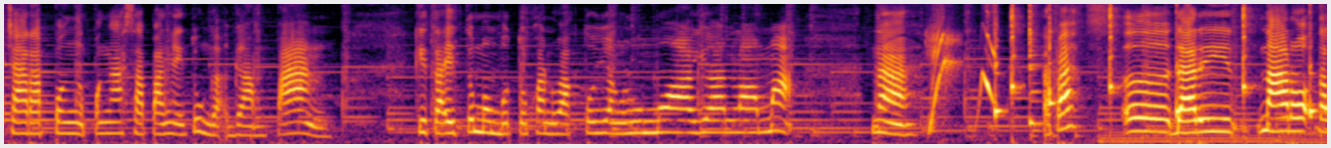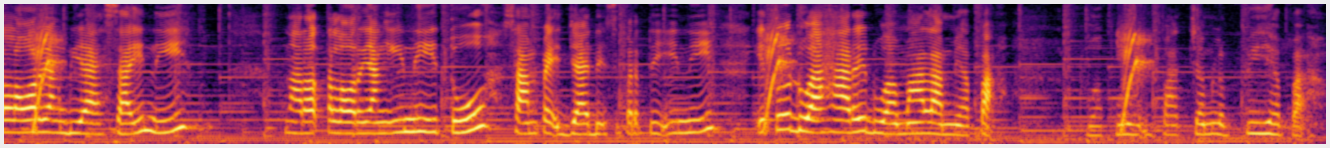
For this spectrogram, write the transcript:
Cara peng- pengasapannya itu nggak gampang. Kita itu membutuhkan waktu yang lumayan lama. Nah, apa eh, dari narok telur yang biasa ini, narok telur yang ini itu sampai jadi seperti ini, itu dua hari dua malam ya Pak. 24 jam lebih ya Pak.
